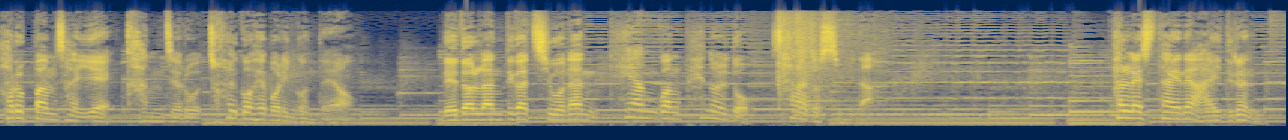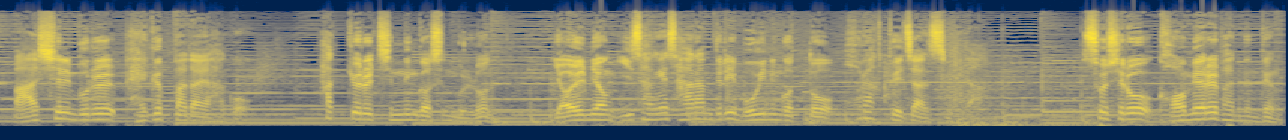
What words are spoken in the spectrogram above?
하룻밤 사이에 강제로 철거해버린 건데요. 네덜란드가 지원한 태양광 패널도 사라졌습니다. 팔레스타인의 아이들은 마실 물을 배급받아야 하고 학교를 짓는 것은 물론 10명 이상의 사람들이 모이는 것도 허락되지 않습니다. 수시로 검열을 받는 등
